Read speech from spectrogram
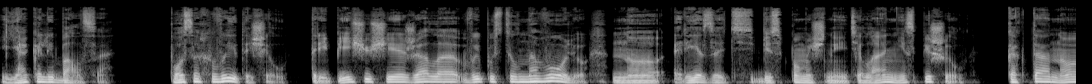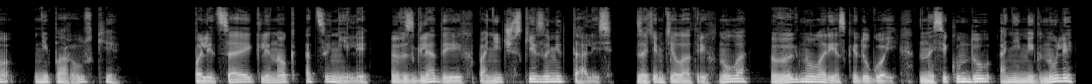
Я колебался. Посох вытащил, трепещущее жало выпустил на волю, но резать беспомощные тела не спешил. Как-то оно не по-русски. Полицаи клинок оценили, взгляды их панически заметались. Затем тело отряхнуло, выгнуло резкой дугой. На секунду они мигнули,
